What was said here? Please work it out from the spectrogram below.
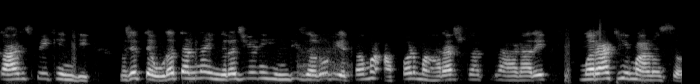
कान स्पीक हिंदी म्हणजे तेवढं त्यांना इंग्रजी आणि हिंदी जरूर येतं. मग आपण महाराष्ट्रात राहणारे मराठी माणसं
